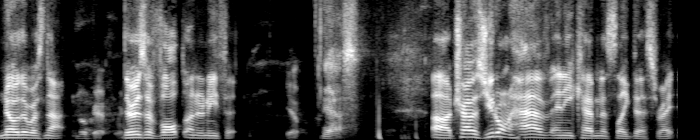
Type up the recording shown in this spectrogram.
No, there was not. Okay. There is a vault underneath it. Yep. Yes, Uh, Travis, you don't have any cabinets like this, right?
